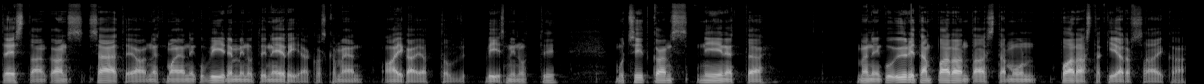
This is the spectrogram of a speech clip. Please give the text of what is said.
testaan kans säätöjä on, että mä ajan niinku viiden minuutin eriä, koska meidän aikaajat on vi- viisi minuuttia. Mutta sit kans niin, että mä niinku yritän parantaa sitä mun parasta kierrosaikaa.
